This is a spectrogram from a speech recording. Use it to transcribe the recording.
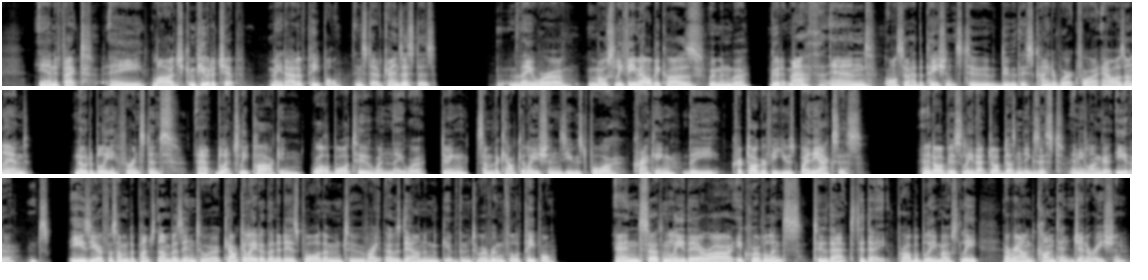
in effect, a large computer chip made out of people instead of transistors. They were mostly female because women were good at math and also had the patience to do this kind of work for hours on end. Notably, for instance, at Bletchley Park in World War II when they were doing some of the calculations used for cracking the cryptography used by the Axis. And obviously, that job doesn't exist any longer either. It's easier for someone to punch numbers into a calculator than it is for them to write those down and give them to a room full of people. And certainly there are equivalents to that today, probably mostly around content generation.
